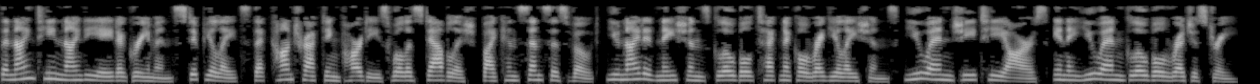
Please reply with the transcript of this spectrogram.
The 1998 agreement stipulates that contracting parties will establish, by consensus vote, United Nations Global Technical Regulations UNGTRs, in a UN Global Registry.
